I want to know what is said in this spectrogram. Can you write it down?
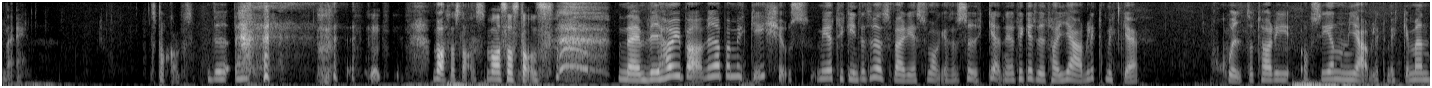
Nej. Stockholms. Vi... Vasastans. Vasastans. Nej vi har ju bara, vi har bara mycket issues. Men jag tycker inte att vi har Sveriges svagaste psyke. Jag tycker att vi tar jävligt mycket skit och tar oss igenom jävligt mycket. Men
